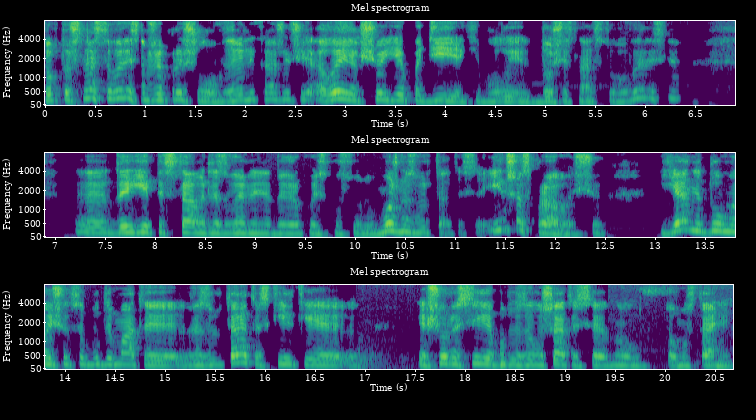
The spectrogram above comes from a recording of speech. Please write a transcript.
Тобто 16 вересня вже прийшло, взагалі кажучи, але якщо є події, які були до 16 вересня, е, де є підстави для звернення до Європейського суду, можна звертатися. Інша справа, що я не думаю, що це буде мати результат, оскільки якщо Росія буде залишатися ну, в тому стані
